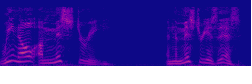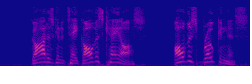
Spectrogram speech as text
We know a mystery. And the mystery is this God is going to take all this chaos, all this brokenness,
